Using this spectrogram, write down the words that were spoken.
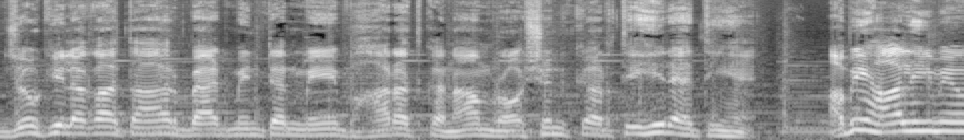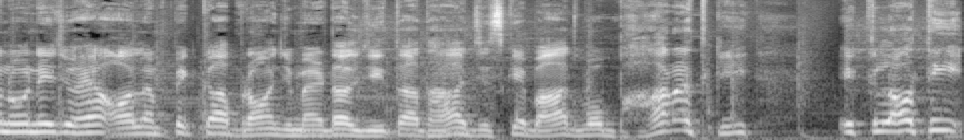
जो कि लगातार बैडमिंटन में भारत का नाम रोशन करती ही रहती हैं। अभी हाल ही में उन्होंने जो है ओलंपिक का ब्रॉन्ज मेडल जीता था, जिसके बाद वो भारत की इकलौती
